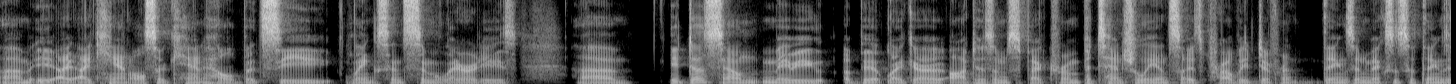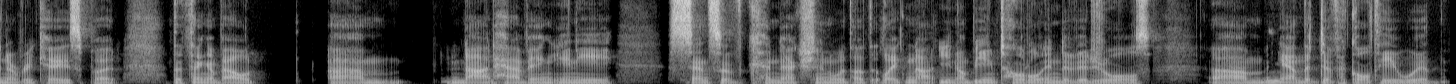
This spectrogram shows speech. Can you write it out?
um, it, I, I, can't also can't help but see links and similarities. Um, it does sound maybe a bit like a autism spectrum potentially and it's probably different things and mixes of things in every case but the thing about um, not having any sense of connection with other like not you know being total individuals um, and the difficulty with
